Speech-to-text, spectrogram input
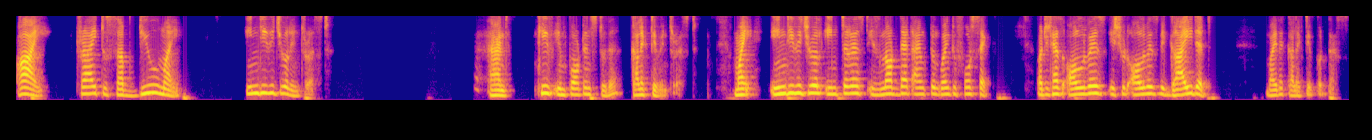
I try to subdue my individual interest and give importance to the collective interest. My individual interest is not that I'm going to forsake, but it has always, it should always be guided by the collective goodness.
